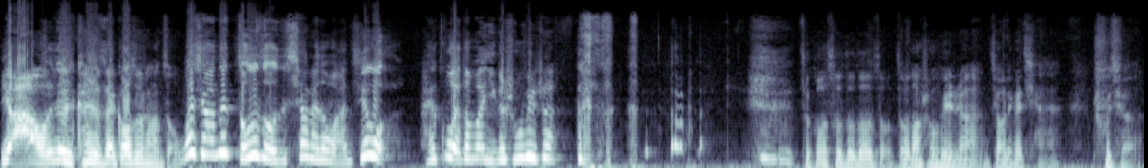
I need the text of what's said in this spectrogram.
呀，我就开始在高速上走，我想那走着走下来的晚，结果还过他妈一个收费站。走高速走走走，走到收费站交了个钱，出去了。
